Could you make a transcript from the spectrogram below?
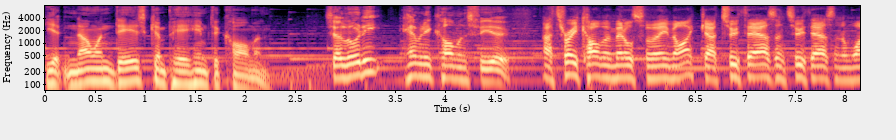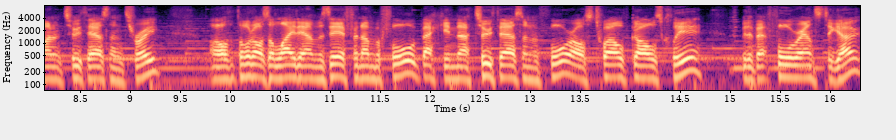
Yet no one dares compare him to Coleman. So, Lloydie, how many Colemans for you? Uh, three Coleman medals for me, Mike uh, 2000, 2001, and 2003. I thought I was a laydown was there for number four. Back in uh, 2004, I was 12 goals clear with about four rounds to go.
